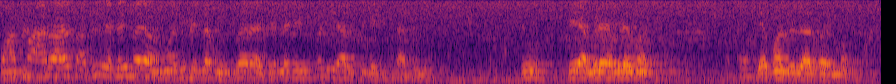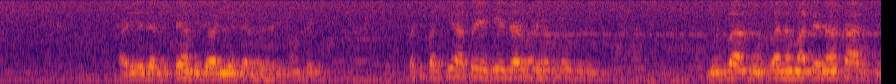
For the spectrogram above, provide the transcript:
પાંચમાં આરો આવ્યો ત્યાંથી રકડી મર્યા. કેટલા ભૂતવાળા છે એટલે કંઈક પડી આવશે કંઈક સાધુ શું? તે અગડે અગડેમાં બે પાંચ હજાર વર્ષમાં. અઢી હજાર રૂપિયા બીજા અઢી હજાર વર્ષમાં. થઈ પછી પછી આ તો એસી હજાર વર્ષ એવું નવું બધું ડૂબવા ડૂબવાના માટેના કાર છે.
